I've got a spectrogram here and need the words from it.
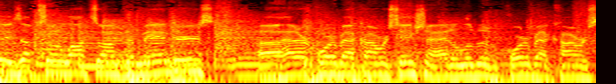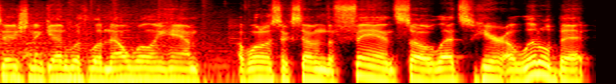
Today's episode of Locked On Commanders. Uh, had our quarterback conversation. I had a little bit of a quarterback conversation again with Lynnell Willingham of 1067 The Fan. So let's hear a little bit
